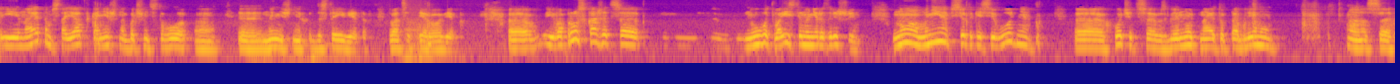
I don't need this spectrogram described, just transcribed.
и на этом стоят, конечно, большинство э, э, нынешних достоеведов 21 века. И вопрос кажется, ну вот, воистину неразрешим. Но мне все-таки сегодня хочется взглянуть на эту проблему с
